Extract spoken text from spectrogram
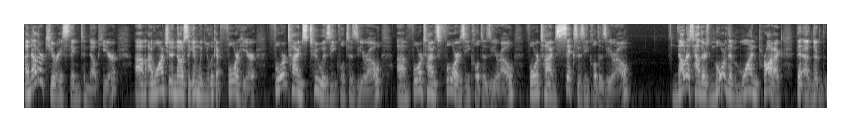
Another curious thing to note here, um, I want you to notice again when you look at 4 here, 4 times 2 is equal to 0, um, 4 times 4 is equal to 0, 4 times 6 is equal to 0. Notice how there's more than one product that uh, the,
